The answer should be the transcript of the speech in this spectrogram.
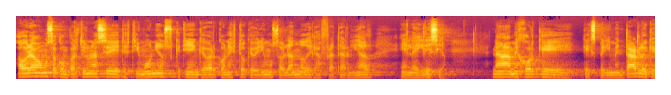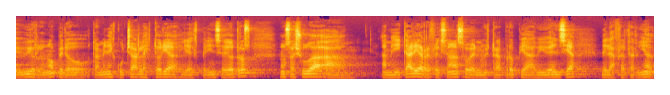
Ahora vamos a compartir una serie de testimonios que tienen que ver con esto que venimos hablando de la fraternidad en la iglesia nada mejor que, experimentarlo y que vivirlo, ¿no? Pero también escuchar la historia y la experiencia de otros nos ayuda a, meditar y a reflexionar sobre nuestra propia vivencia de la fraternidad,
